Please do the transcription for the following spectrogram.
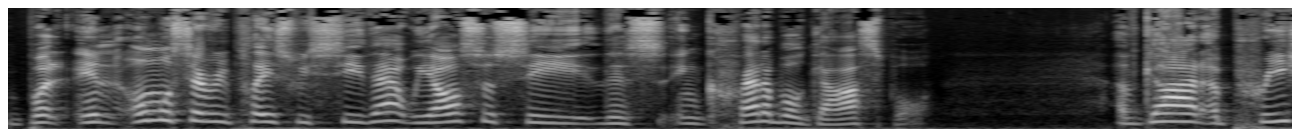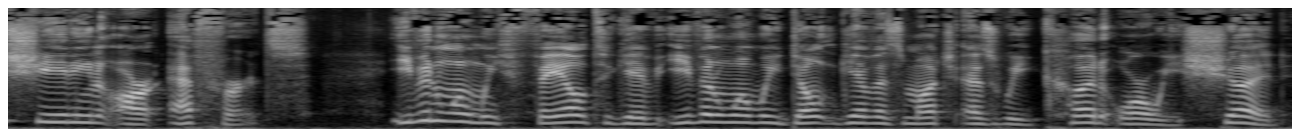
But in almost every place we see that, we also see this incredible gospel of God appreciating our efforts, even when we fail to give, even when we don't give as much as we could or we should.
